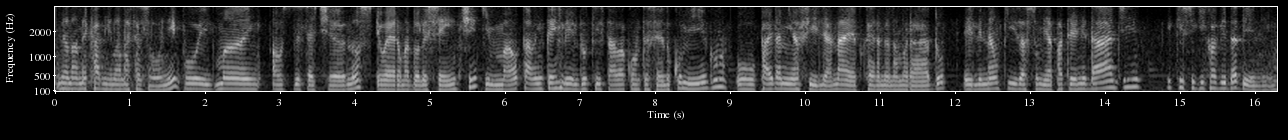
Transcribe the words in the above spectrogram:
Meu nome é Camila Nakazone, fui mãe aos 17 anos. Eu era uma adolescente que mal estava entendendo o que estava acontecendo comigo. O pai da minha filha, na época, era meu namorado. Ele não quis assumir a paternidade e quis seguir com a vida dele.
